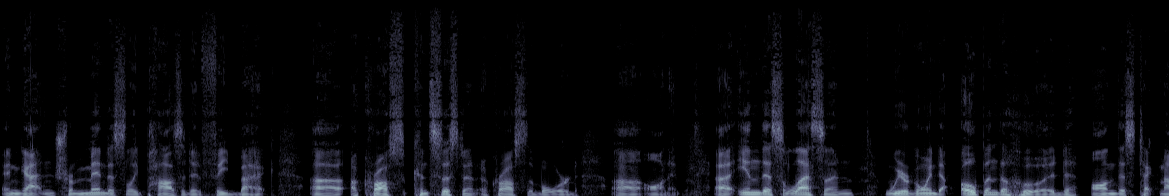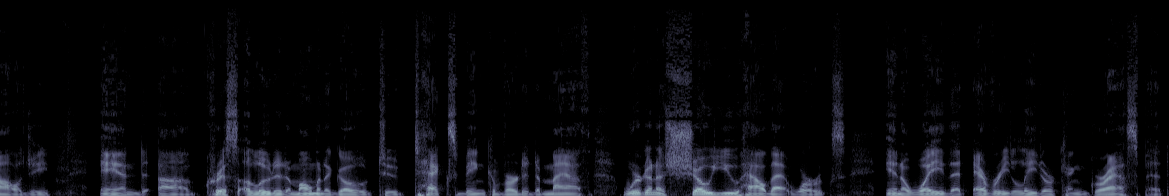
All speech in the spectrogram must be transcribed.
and gotten tremendously positive feedback uh, across consistent across the board uh, on it. Uh, in this lesson, we're going to open the hood on this technology. And uh, Chris alluded a moment ago to text being converted to math. We're going to show you how that works in a way that every leader can grasp it.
